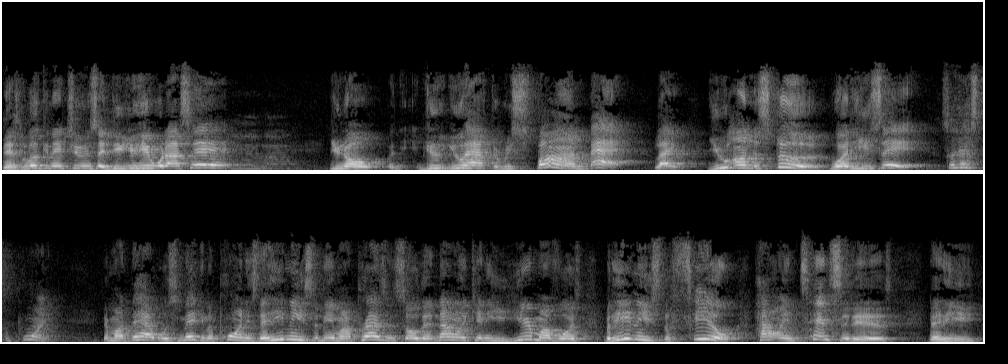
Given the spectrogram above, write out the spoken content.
that's looking at you and say, Do you hear what I said? Mm-hmm. You know, you, you have to respond back like you understood what he said. So that's the point that my dad was making a point is that he needs to be in my presence so that not only can he hear my voice, but he needs to feel how intense it is that he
